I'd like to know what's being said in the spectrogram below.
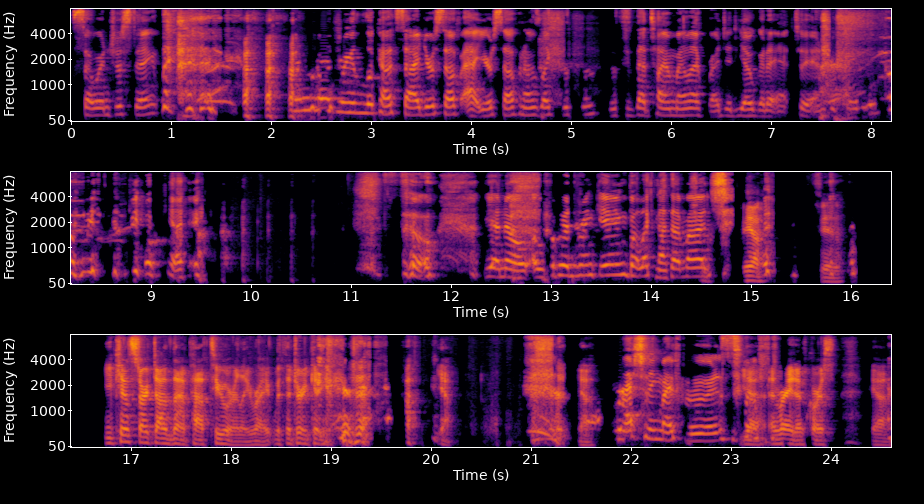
so interesting." Where you look outside yourself at yourself, and I was like, "This is, this is that time in my life where I did yoga to to entertain. it's to be okay." So, yeah, no, a little bit of drinking, but like not that much. yeah. Yeah. You can't start down that path too early, right? With the drinking. yeah. Yeah. Rationing my foods. Yeah. Right. Of course. Yeah.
